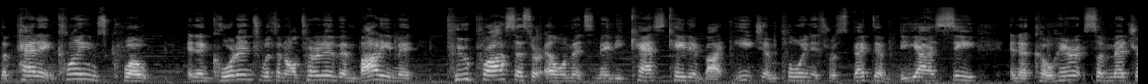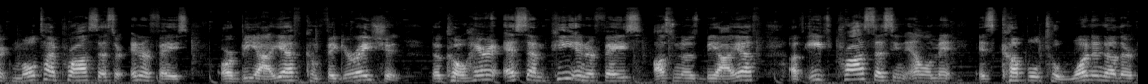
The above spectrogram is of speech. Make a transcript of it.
The patent claims, quote, in accordance with an alternative embodiment, two processor elements may be cascaded by each employing its respective BIC in a coherent symmetric multiprocessor interface or BIF configuration. The coherent SMP interface, also known as BIF, of each processing element is coupled to one another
